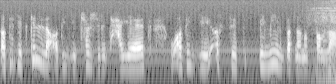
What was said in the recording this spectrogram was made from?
قضية كلها قضية شجرة حياة وقضية قصة بمين بدنا نطلع.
